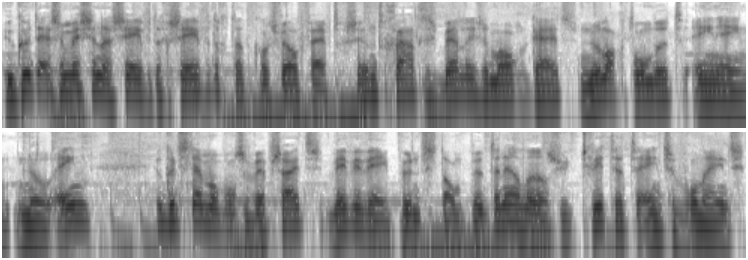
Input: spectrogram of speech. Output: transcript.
U kunt sms'en naar 7070, dat kost wel 50 cent. Gratis bellen is een mogelijkheid, 0800-1101. U kunt stemmen op onze website www.stand.nl. En als u twittert eens of oneens,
